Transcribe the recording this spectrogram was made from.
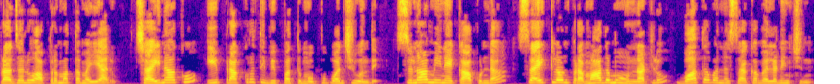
ప్రజలు అప్రమత్తమయ్యారు. చైనాకు ఈ ప్రకృతి విపత్తు ముప్పు పొంచి ఉంది. సునామీనే కాకుండా సైక్లోన్ ప్రమాదము ఉన్నట్లు వాతావరణ శాఖ వెల్లడించింది.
